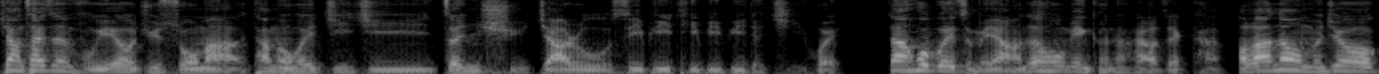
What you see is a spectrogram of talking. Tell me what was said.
像蔡政府也有去说嘛，他们会积极争取加入 CPTPP 的机会。但会不会怎么样？这后面可能还要再看。好啦，那我们就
